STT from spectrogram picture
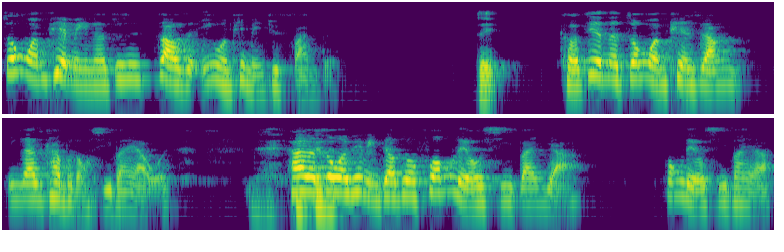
中文片名呢，就是照着英文片名去翻的。对。可见的，中文片商应该是看不懂西班牙文。他的中文片名叫做《风流西班牙》。风流西班牙，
